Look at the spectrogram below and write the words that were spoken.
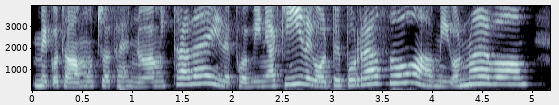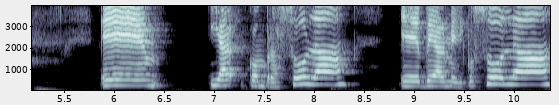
me costaba mucho hacer nuevas amistades y después vine aquí de golpe porrazo, amigos nuevos, eh, y a compras sola, eh, ve al médico sola,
